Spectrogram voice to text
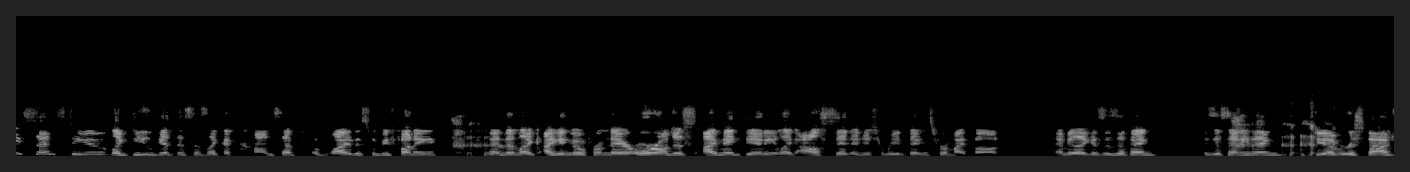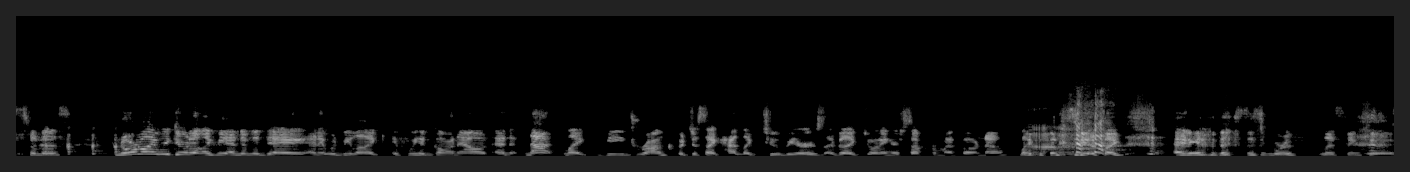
make sense to you? Like do you get this as like a concept of why this would be funny? And then like i can go from there. Or i'll just i make danny like i'll sit and just read things from my phone and be like is this a thing is this anything? Do you have a response to this? Normally we do it at like the end of the day and it would be like if we had gone out and not like be drunk but just like had like two beers i'd be like do you want to hear stuff from my phone now? Like let's see if like any of this is worth listening to.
